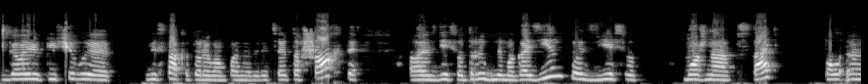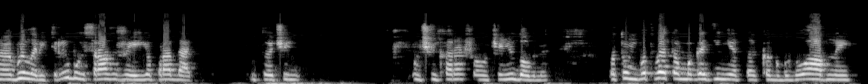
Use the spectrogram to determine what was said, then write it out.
говорю ключевые места, которые вам понадобятся. Это шахты, а, здесь вот рыбный магазин, то есть здесь вот можно встать, пол, э, выловить рыбу и сразу же ее продать. Это очень, очень хорошо, очень удобно. Потом вот в этом магазине это как бы главный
